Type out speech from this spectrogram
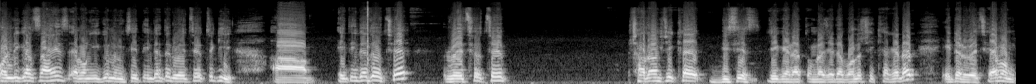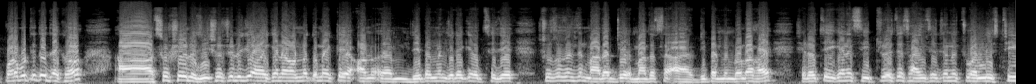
পলিটিক্যাল সায়েন্স এবং ইকোনমিক্স এই তিনটাতে রয়েছে হচ্ছে কি? এই তিনটাতে হচ্ছে, রয়েছে হচ্ছে সাধারণ শিক্ষায় বিশেষ যে ক্যাডার, তোমরা যেটা বলো শিক্ষা ক্যাডার, এটা রয়েছে। এবং পরবর্তীতে দেখো সোশিওলজি সোশিওলজি এখানে অন্যতম একটি ডিপার্টমেন্ট যেটাকে হচ্ছে যে সোশ্যাল সায়েন্সের মাদার মাদার ডিপার্টমেন্ট বলা হয়, সেটা হচ্ছে এখানে সিট রয়েছে সায়েন্সের জন্য চুয়াল্লিশটি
